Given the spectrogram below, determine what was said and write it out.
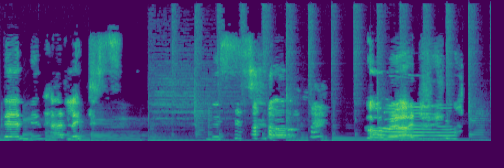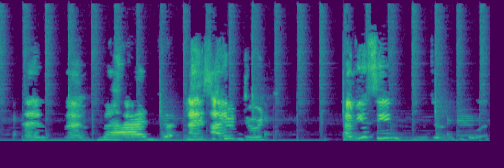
then they've had like this, uh, camaraderie. and man, Man, the I- Listen, dude. have you seen New Journey to the West?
